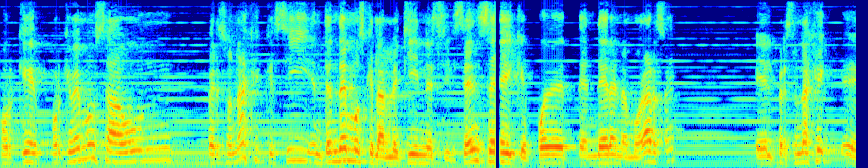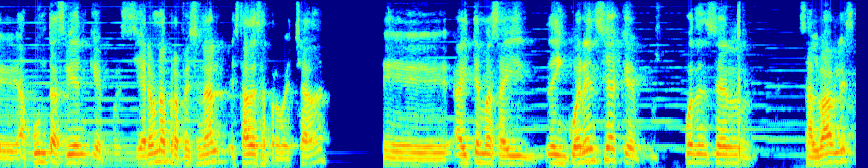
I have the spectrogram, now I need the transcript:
¿Por qué? Porque vemos a un personaje que sí entendemos que el arlequín es circense y que puede tender a enamorarse. El personaje, eh, apuntas bien que pues si era una profesional, está desaprovechada. Eh, hay temas ahí de incoherencia que pues, pueden ser salvables,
